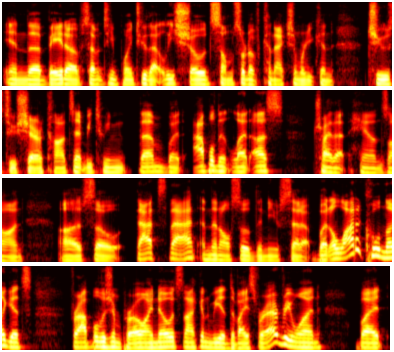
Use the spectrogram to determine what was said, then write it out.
in the beta of 17.2 that at least showed some sort of connection where you can choose to share content between them, but Apple didn't let us try that hands on. Uh, so that's that, and then also the new setup. But a lot of cool nuggets for Apple Vision Pro. I know it's not going to be a device for everyone, but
